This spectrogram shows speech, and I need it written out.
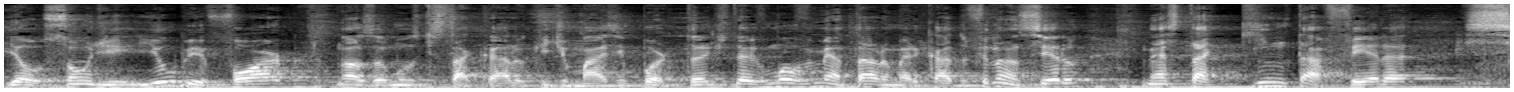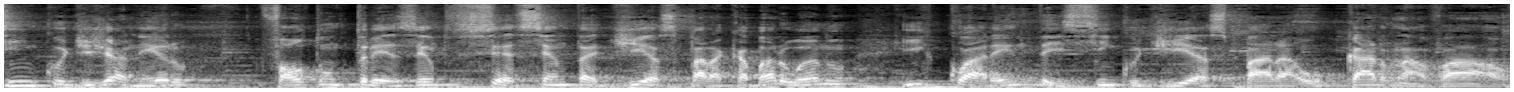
e ao som de UB4 nós vamos destacar o que de mais importante deve movimentar o mercado financeiro nesta quinta-feira, 5 de janeiro. Faltam 360 dias para acabar o ano e 45 dias para o carnaval.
